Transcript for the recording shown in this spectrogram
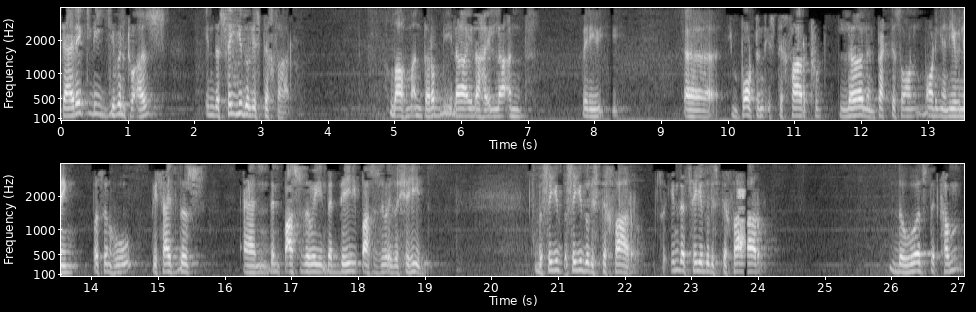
directly given to us in the Sayyidul Istighfar. Allahumma anta rabbi la ilaha illa ant. Very uh, important istighfar to learn and practice on morning and evening. Person who recites this and then passes away in that day, passes away as a shaheed The Sayyid, Sayyidul Istighfar. So in that Sayyidul Istighfar, the words that come,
